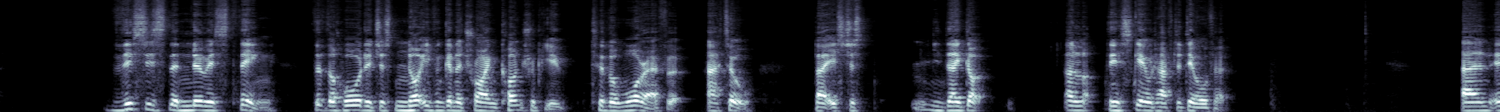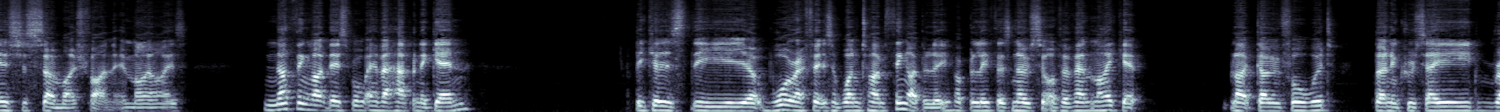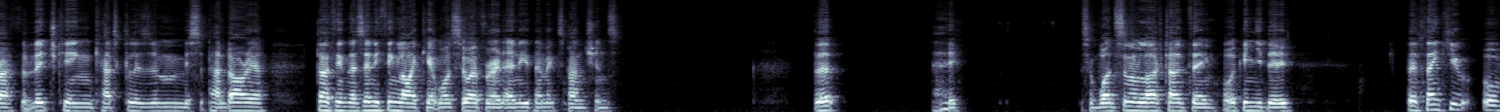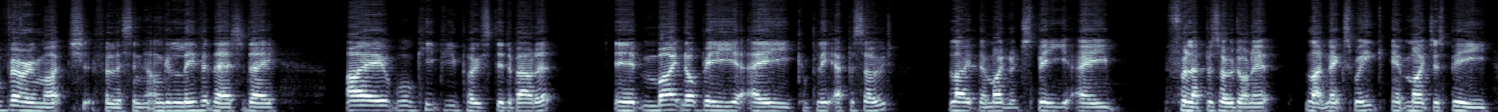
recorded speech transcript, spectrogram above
this is the newest thing that the Horde are just not even going to try and contribute to the war effort at all. But it's just, they got a lot, the skilled have to deal with it. And it's just so much fun in my eyes. Nothing like this will ever happen again because the uh, war effort is a one-time thing, I believe. I believe there's no sort of event like it, like going forward. Burning Crusade, Wrath of Lich King, Cataclysm, Mists of Pandaria. Don't think there's anything like it whatsoever in any of them expansions. But hey, it's a once in a lifetime thing. What can you do? But thank you all very much for listening. I'm going to leave it there today. I will keep you posted about it. It might not be a complete episode. Like there might not just be a full episode on it like next week. It might just be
